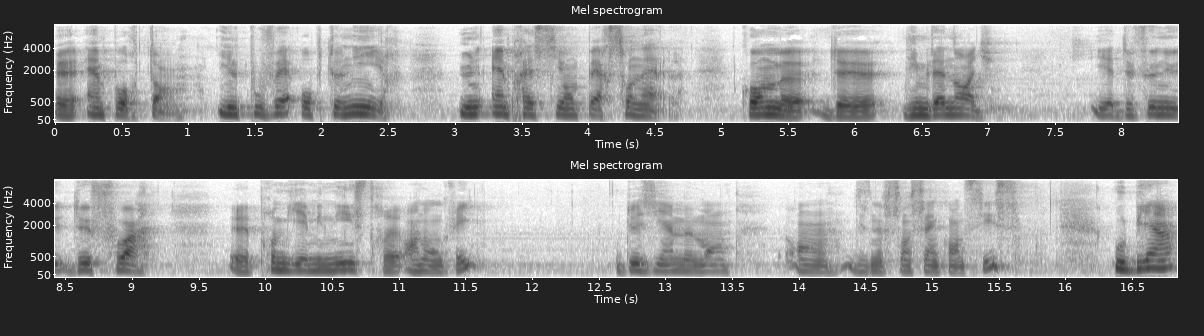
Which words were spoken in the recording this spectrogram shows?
euh, importants, il pouvait obtenir une impression personnelle, comme euh, de d'Imre qui est devenu deux fois euh, Premier ministre en Hongrie, deuxièmement en 1956, ou bien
